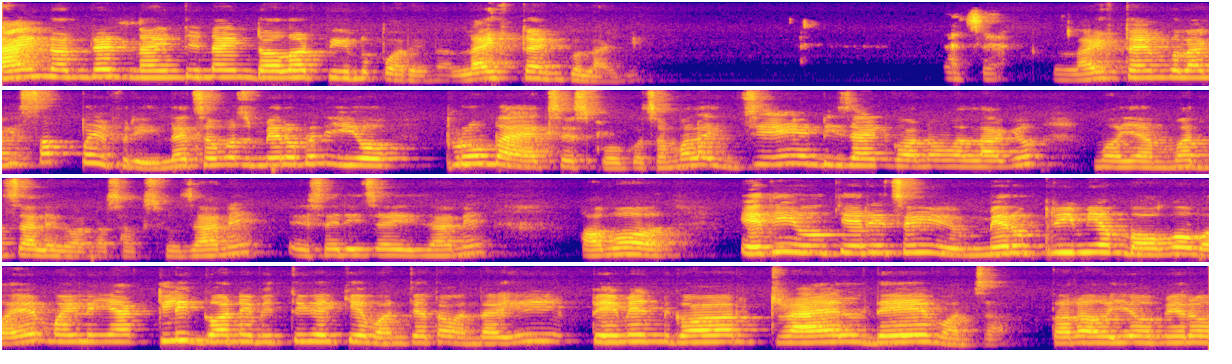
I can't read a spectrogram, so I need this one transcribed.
nine hundred ninety nine dollar तिर्नु परेन लाइफ टाइमको लागि। लाइफ टाइमको लागि सबै फ्री लेट सपोज मेरो पनि यो प्रोमा एक्सेस भएको छ। मलाई जे डिजाइन गर्न मन लाग्यो म यहाँ मजाले गर्न सक्छु। जाने? यसरी चाहिँ जाने। अब यदि हो के अरे चाहिँ मेरो प्रिमियम भएको भए मैले यहाँ क्लिक गर्ने बित्तिकै के भन्थ्यो त भन्दाखेरि पेमेन्ट गर ट्रायल दे भन्छ। तर यो मेरो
